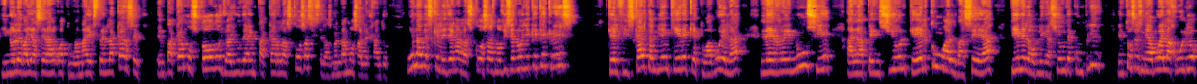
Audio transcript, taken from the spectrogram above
y no le vaya a hacer algo a tu mamá extra en la cárcel. Empacamos todo, yo ayudé a empacar las cosas y se las mandamos a Alejandro. Una vez que le llegan las cosas, nos dicen, oye, ¿qué, qué crees? Que el fiscal también quiere que tu abuela le renuncie a la pensión que él como albacea tiene la obligación de cumplir. Entonces mi abuela Julio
